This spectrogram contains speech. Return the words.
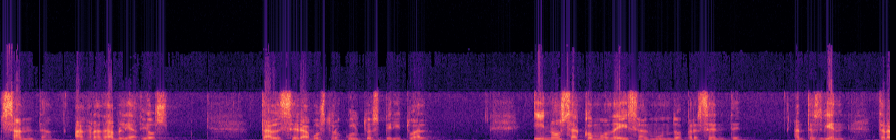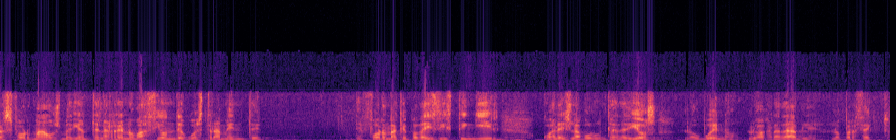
santa, agradable a Dios. Tal será vuestro culto espiritual. Y no os acomodéis al mundo presente, antes bien, transformaos mediante la renovación de vuestra mente, de forma que podáis distinguir cuál es la voluntad de Dios, lo bueno, lo agradable, lo perfecto.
